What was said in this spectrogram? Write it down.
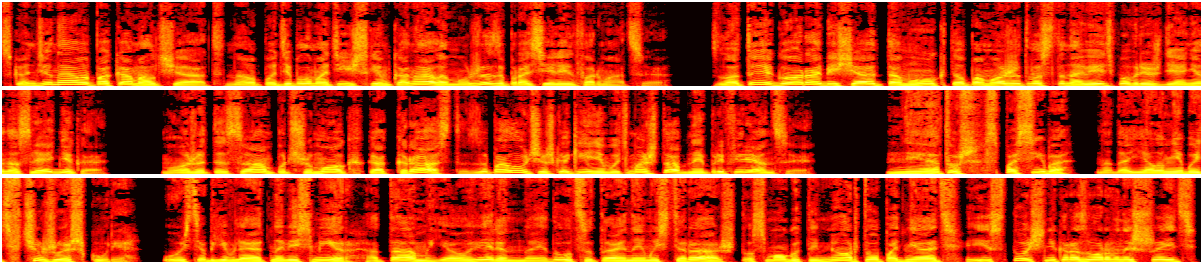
Скандинавы пока молчат, но по дипломатическим каналам уже запросили информацию. Золотые горы обещают тому, кто поможет восстановить повреждения наследника. Может, ты сам под шумок, как Краст, заполучишь какие-нибудь масштабные преференции?» «Нет уж, спасибо. Надоело мне быть в чужой шкуре. Пусть объявляют на весь мир, а там, я уверен, найдутся тайные мастера, что смогут и мертвого поднять, и источник разорванный шеять.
